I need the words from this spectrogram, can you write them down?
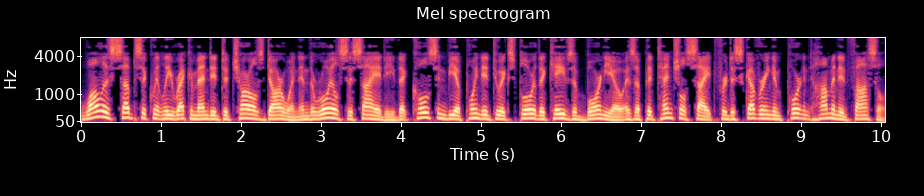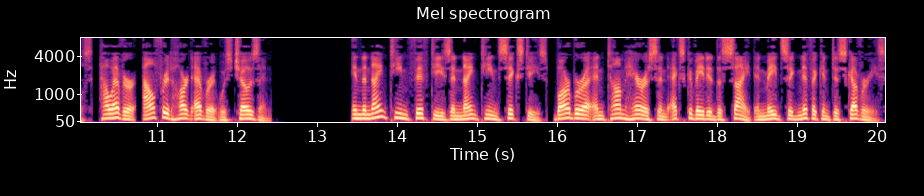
Wallace subsequently recommended to Charles Darwin and the Royal Society that Coulson be appointed to explore the caves of Borneo as a potential site for discovering important hominid fossils, however, Alfred Hart Everett was chosen. In the 1950s and 1960s, Barbara and Tom Harrisson excavated the site and made significant discoveries.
